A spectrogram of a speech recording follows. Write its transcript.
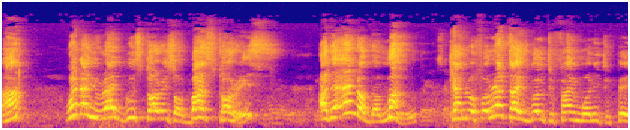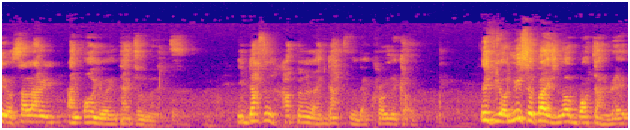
huh? whether you write good stories or bad stories, at the end of the month, Ken Ofori-Atta is going to find money to pay your salary and all your entitlements. It doesn't happen like that in the Chronicle. If your newspaper is not bought and read,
